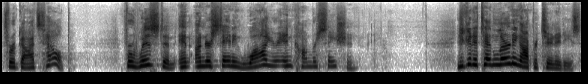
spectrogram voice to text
for God's help, for wisdom and understanding while you're in conversation. You can attend learning opportunities.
